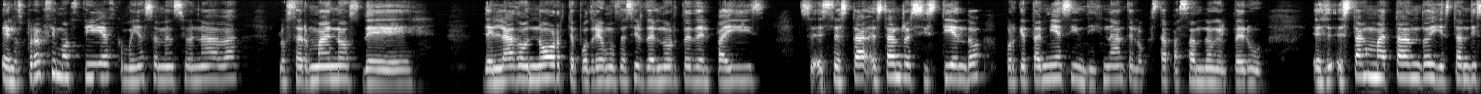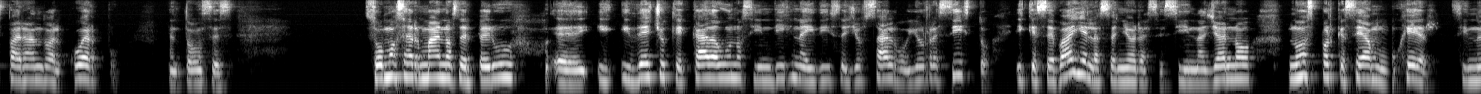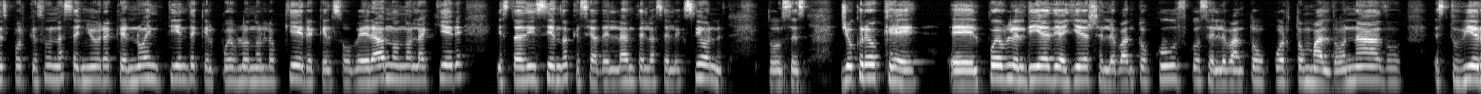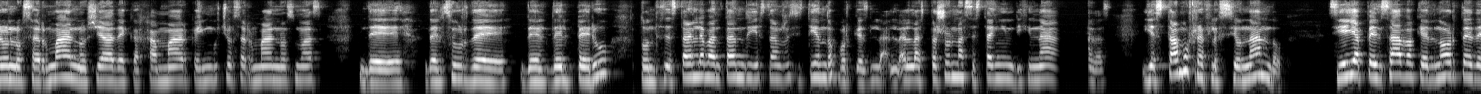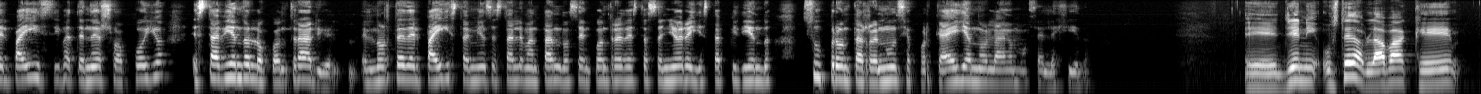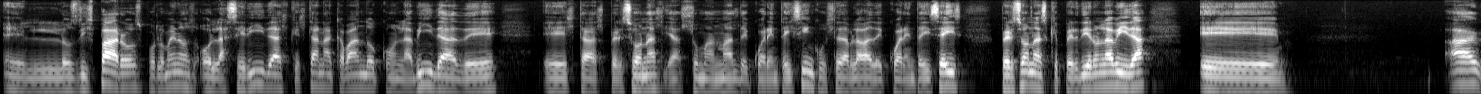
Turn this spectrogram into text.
En los próximos días, como ya se mencionaba, los hermanos de, del lado norte, podríamos decir del norte del país, se, está, están resistiendo porque también es indignante lo que está pasando en el Perú. Es, están matando y están disparando al cuerpo. Entonces, somos hermanos del Perú eh, y, de hecho que cada uno se indigna y dice yo salgo, yo resisto y que se vaya la señora asesina. Ya no, no es porque sea mujer, sino es porque es una señora que no entiende que el pueblo no lo quiere, que el soberano no la quiere y está diciendo que se adelante las elecciones. Entonces, yo creo que el pueblo el día de ayer se levantó Cusco, se levantó Puerto Maldonado, estuvieron los hermanos ya de Cajamarca y muchos hermanos más de, del sur de, de, del Perú, donde se están levantando y están resistiendo porque la, la, las personas están indignadas y estamos reflexionando si ella pensaba que el norte del país iba a tener su apoyo, está viendo lo contrario. El, norte del país también se está levantándose en contra de esta señora y está pidiendo su pronta renuncia porque a ella no la hemos elegido. Eh, Jenny, usted hablaba que eh, los disparos, por lo menos, o las heridas que están acabando con la vida de estas personas, ya suman más de 45, usted hablaba de 46 personas que perdieron la vida. Eh, a,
